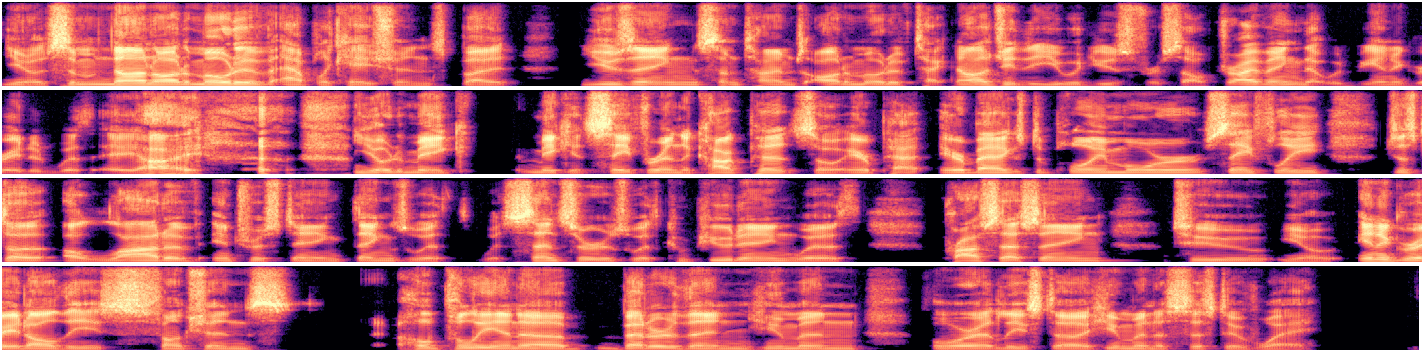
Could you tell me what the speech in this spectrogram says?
you know, some non automotive applications, but using sometimes automotive technology that you would use for self-driving that would be integrated with AI, you know, to make make it safer in the cockpit so air pa- airbags deploy more safely just a, a lot of interesting things with with sensors with computing with processing to you know integrate all these functions hopefully in a better than human or at least a human assistive way.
